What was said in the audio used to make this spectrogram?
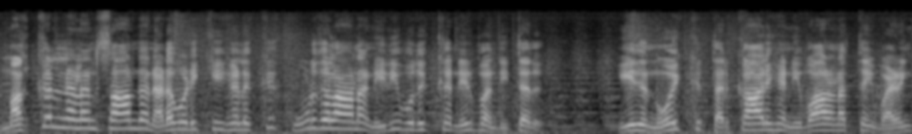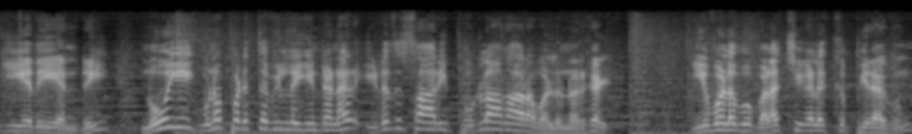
மக்கள் நலன் சார்ந்த நடவடிக்கைகளுக்கு கூடுதலான நிதி ஒதுக்க நிர்பந்தித்தது. இது நோய்க்கு தற்காலிக நிவாரணத்தை வழங்கியதே அன்றி நோயை குணப்படுத்தவில்லை என்றனர் இடதுசாரி பொருளாதார வல்லுநர்கள். இவ்வளவு வளர்ச்சிகளுக்கு பிறகும்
